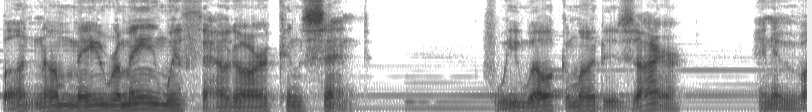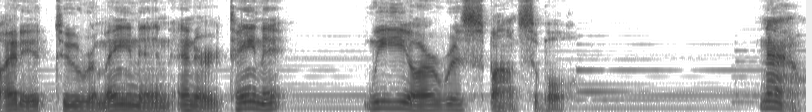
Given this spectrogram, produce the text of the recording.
but none may remain without our consent. If we welcome a desire and invite it to remain and entertain it, we are responsible. Now,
